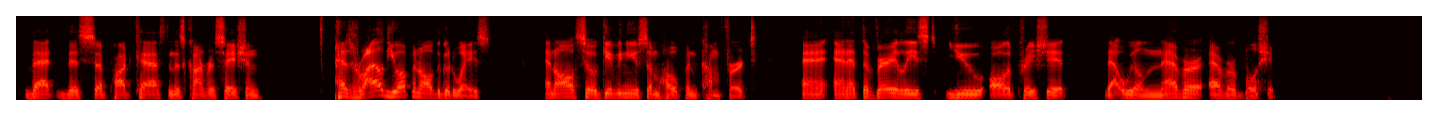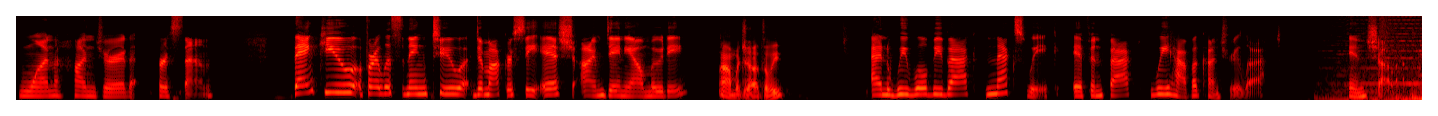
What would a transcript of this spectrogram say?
that this uh, podcast and this conversation has riled you up in all the good ways and also given you some hope and comfort. And, and at the very least, you all appreciate that we'll never, ever bullshit you. 100%. Thank you for listening to Democracy Ish. I'm Danielle Moodie, I'm a Ali. and we will be back next week if, in fact, we have a country left. Inshallah.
